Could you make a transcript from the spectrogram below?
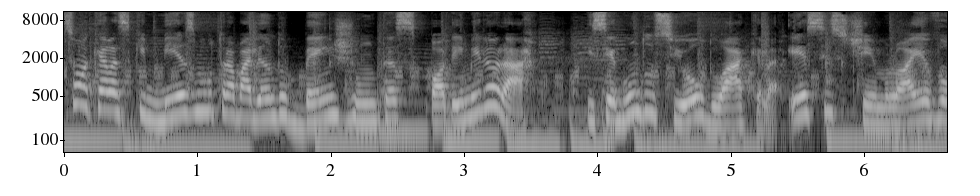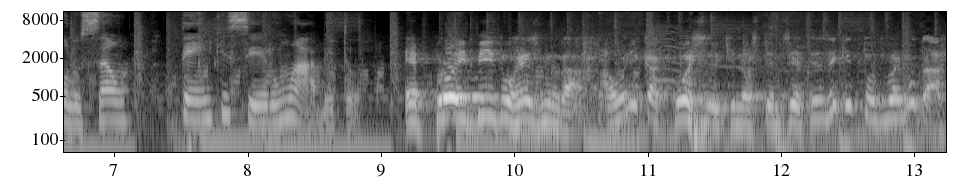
São aquelas que, mesmo trabalhando bem juntas, podem melhorar. E segundo o CEO do Aquila, esse estímulo à evolução tem que ser um hábito. É proibido resmungar. A única coisa que nós temos certeza é que tudo vai mudar.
